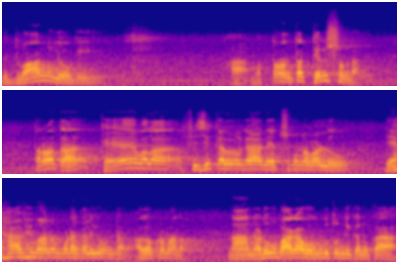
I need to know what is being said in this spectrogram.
విద్వాన్ యోగి. మొత్తం అంతా తెలుసు ఉండాలి. తర్వాత కేవల ఫిజికల్గా నేర్చుకున్న వాళ్ళు దేహాభిమానం కూడా కలిగి ఉంటారు. అదో ప్రమాదం. నా నడుము బాగా వంగుతుంది కనుక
